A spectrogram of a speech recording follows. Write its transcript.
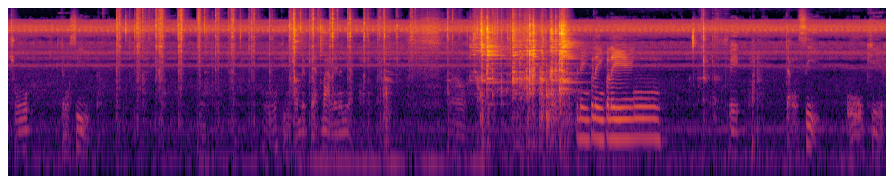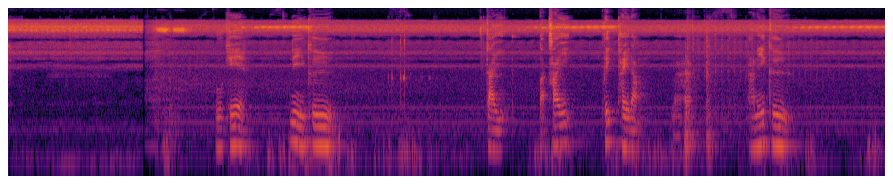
โชบจังซี่โอ้กลิ่นหอมแบบแปลกบ้านเลยนะเนี่ยเอา เปลงเปลงเปลงเฟกจังสี่ โอเค โอเค นี่คือ ไก่ตะไคร้พริกไทยดำนะฮะ อันนี้คือ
